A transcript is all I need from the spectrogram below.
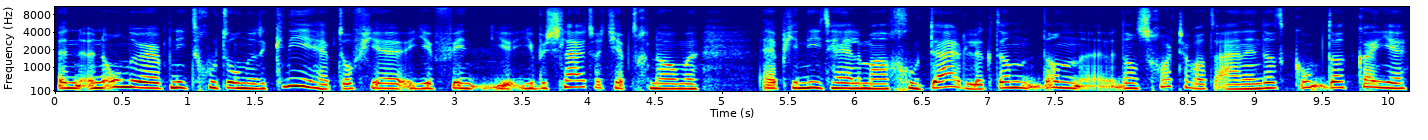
een, een onderwerp niet goed onder de knie hebt, of je, je, vindt, je, je besluit wat je hebt genomen, heb je niet helemaal goed duidelijk, dan, dan, eh, dan schort er wat aan. En dat, komt, dat kan je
